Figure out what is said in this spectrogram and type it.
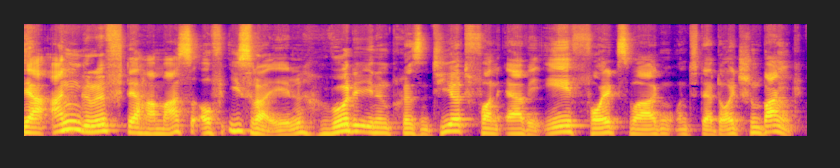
Der Angriff der Hamas auf Israel wurde Ihnen präsentiert von RWE, Volkswagen und der Deutschen Bank.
